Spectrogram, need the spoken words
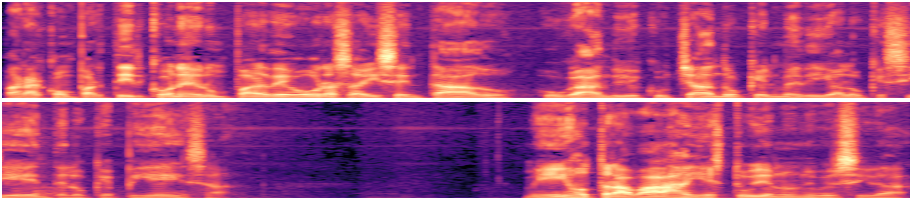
Para compartir con él un par de horas ahí sentado, jugando y escuchando que él me diga lo que siente, lo que piensa. Mi hijo trabaja y estudia en la universidad.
